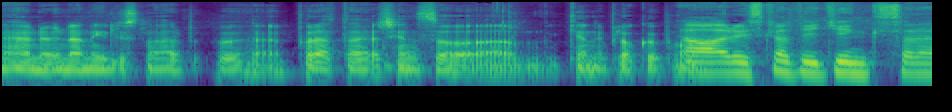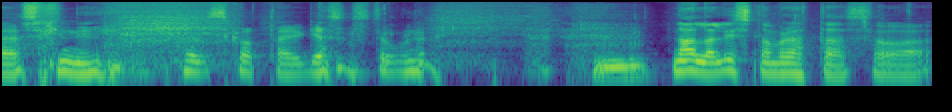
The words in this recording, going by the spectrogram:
här nu när ni lyssnar på, på detta här sen så eh, kan ni plocka upp honom. Ja, risken att vi jinxar det här så in i helskotta är ganska stor nu. Mm. När alla lyssnar på detta så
